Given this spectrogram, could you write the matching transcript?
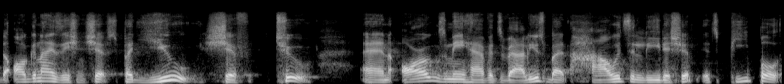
The organization shifts, but you shift too. And orgs may have its values, but how its leadership, its people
